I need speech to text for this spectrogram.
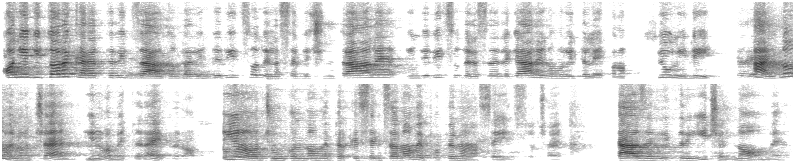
ogni editore è caratterizzato dall'indirizzo della sede centrale, indirizzo della sede legale numero di telefono, più un ID. Ah, il nome non c'è? Io lo metterei però. Io non aggiungo il nome perché senza nome proprio non ha senso, cioè casa editrice, il nome.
